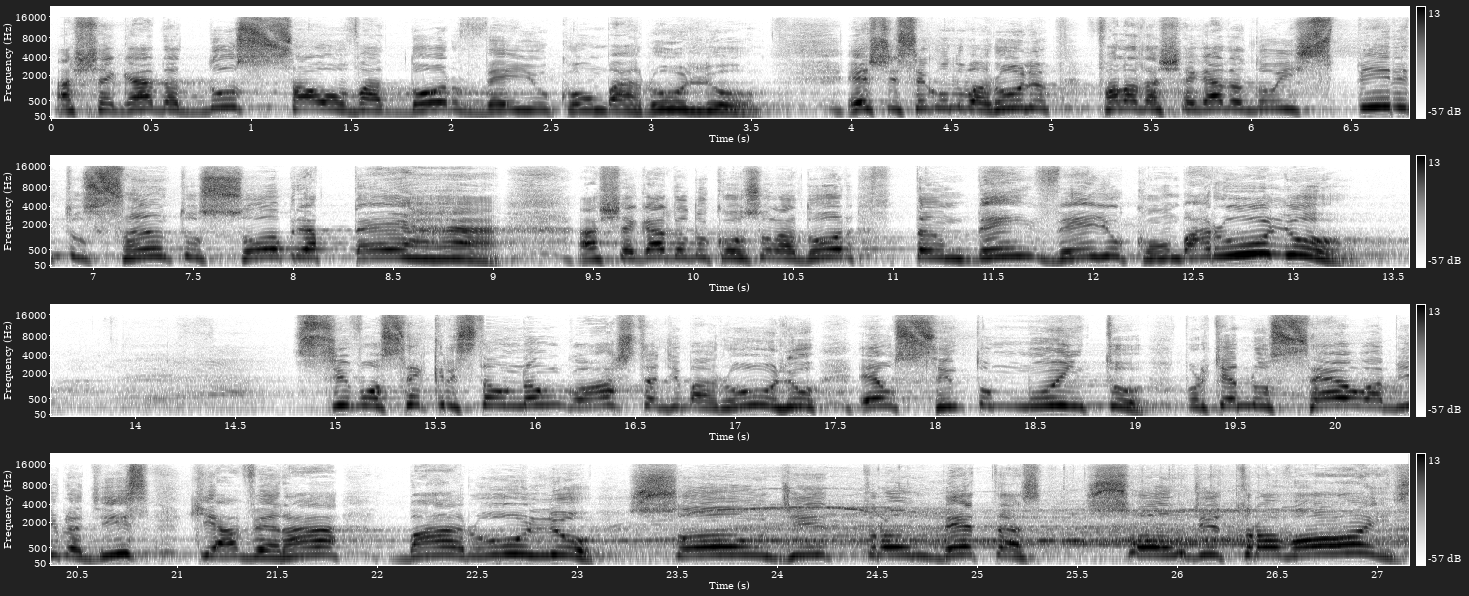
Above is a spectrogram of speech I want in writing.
A chegada do Salvador veio com barulho. Este segundo barulho fala da chegada do Espírito Santo sobre a terra. A chegada do Consolador também veio com barulho. Se você cristão não gosta de barulho, eu sinto muito, porque no céu a Bíblia diz que haverá barulho, som de trombetas, som de trovões.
